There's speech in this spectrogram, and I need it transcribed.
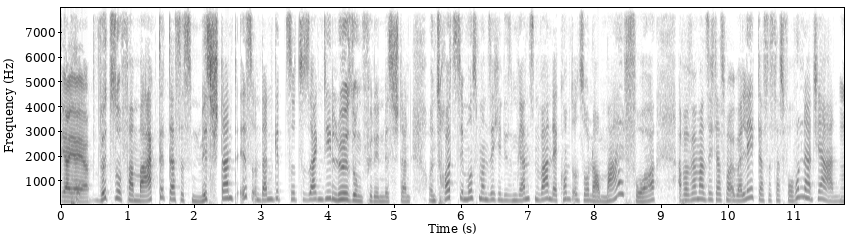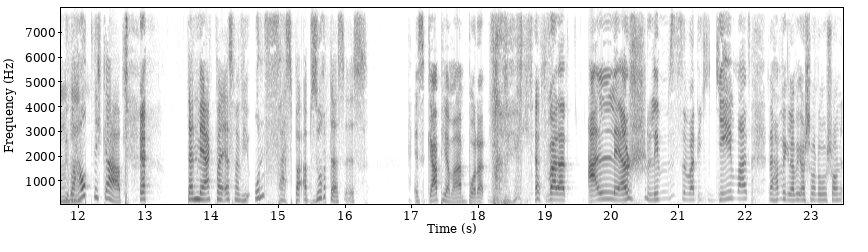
ja. wird so vermarktet, dass es ein Missstand ist und dann gibt es sozusagen die Lösung für den Missstand. Und trotzdem muss man sich in diesem ganzen Wahn, der kommt uns so normal vor, aber wenn man sich das mal überlegt, dass es das vor 100 Jahren Mhm. überhaupt nicht gab, dann merkt man erstmal, wie unfassbar absurd das ist. es gab ja mal, boah, das war wirklich, das war das Allerschlimmste, was ich jemals, da haben wir, glaube ich, auch schon drüber gesprochen,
